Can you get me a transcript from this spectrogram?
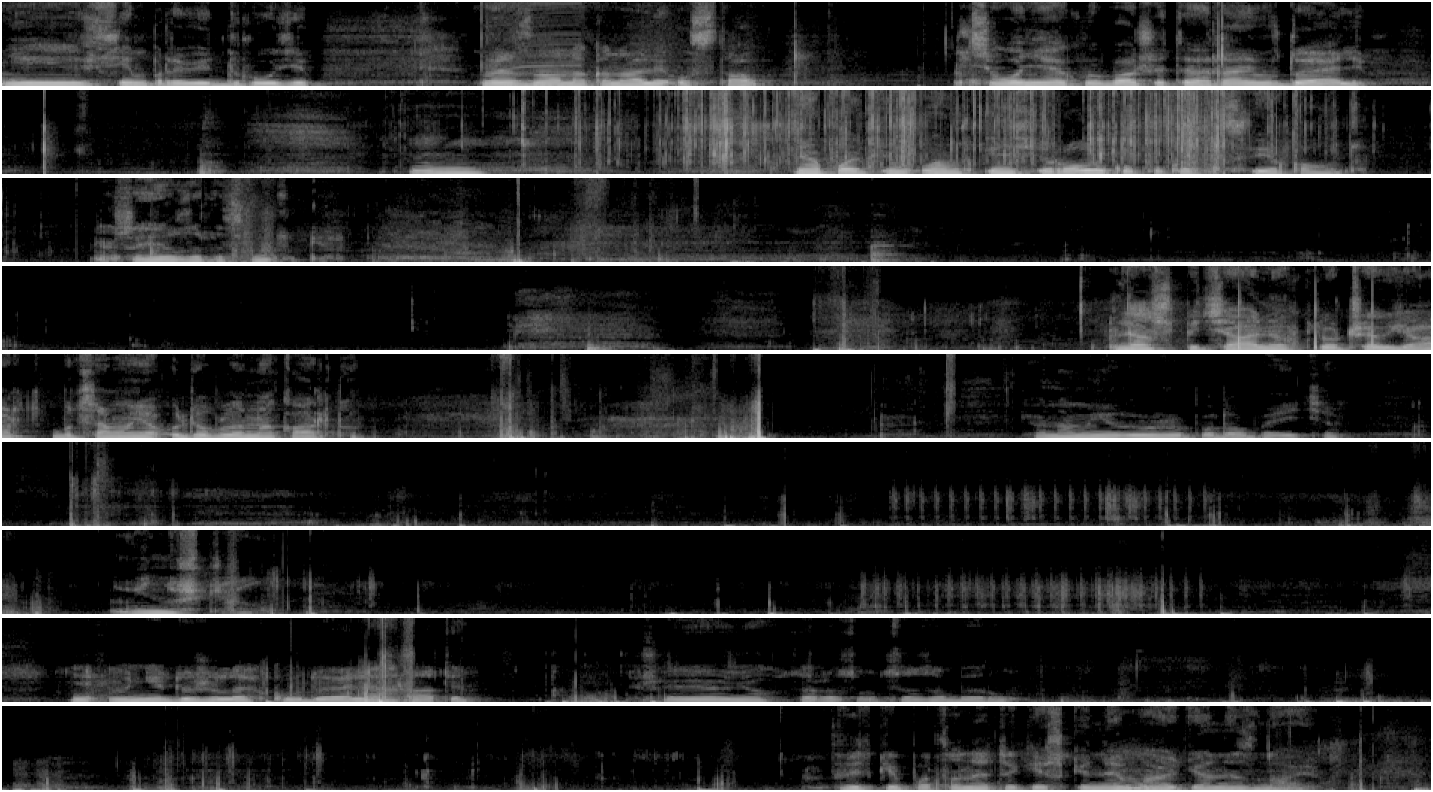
І всім привіт, друзі! Ви знову на каналі Остап. Сьогодні, як ви бачите, граємо в дуелі. Я потім вам в кінці ролику покажу свій аккаунт. Це я зараз вам цукер. Я спеціально включив ярд, бо це моя улюблена карта. І вона мені дуже подобається. Мінус чел. Мені дуже легко в дуелі грати. Що я в нього зараз оце заберу. Звідки пацани такі скини мають, я не знаю.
